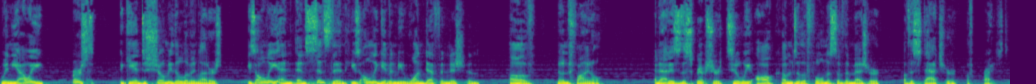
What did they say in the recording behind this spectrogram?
when yahweh first began to show me the living letters, he's only, and, and since then, he's only given me one definition of nun final. And that is the scripture, till we all come to the fullness of the measure of the stature of Christ.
